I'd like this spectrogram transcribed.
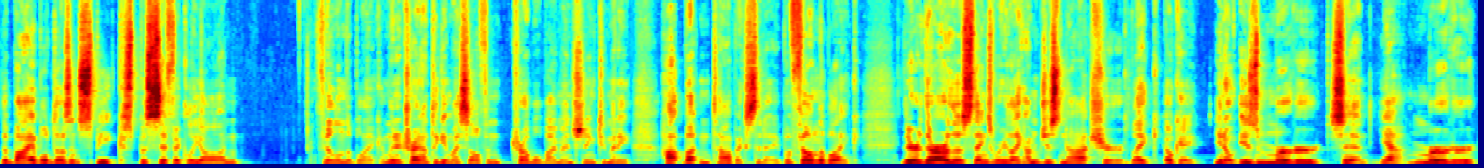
The Bible doesn't speak specifically on fill in the blank. I'm going to try not to get myself in trouble by mentioning too many hot button topics today, but fill in the blank. There, there are those things where you're like, I'm just not sure. Like, okay, you know, is murder sin? Yeah, murder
